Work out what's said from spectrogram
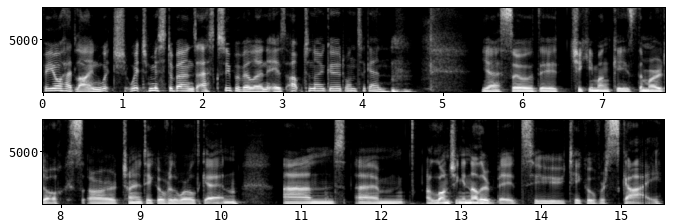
for your headline which which mr burns-esque supervillain is up to no good once again? Yeah so the cheeky monkeys the murdochs are trying to take over the world again. And um, are launching another bid to take over sky.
